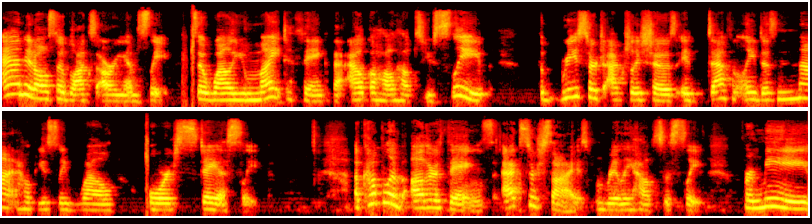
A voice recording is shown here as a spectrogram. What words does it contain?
And it also blocks REM sleep. So while you might think that alcohol helps you sleep, the research actually shows it definitely does not help you sleep well or stay asleep. A couple of other things exercise really helps with sleep. For me,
